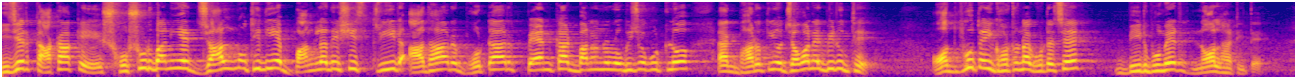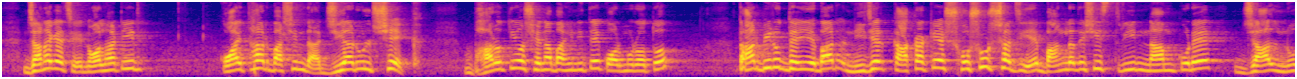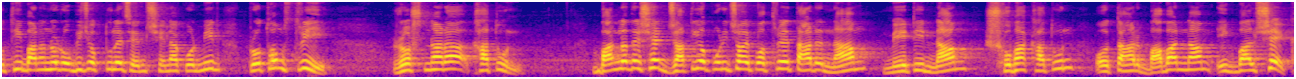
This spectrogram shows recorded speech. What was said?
নিজের কাকাকে শ্বশুর বানিয়ে জাল নথি দিয়ে বাংলাদেশি স্ত্রীর আধার, ভোটার, প্যান কার্ড বানানোর অভিযোগ উঠল এক ভারতীয় জওয়ানের বিরুদ্ধে। অদ্ভুত এই ঘটনা ঘটেছে বীরভূমের নলহাটিতে। জানা গেছে, নলহাটির কয়থার বাসিন্দা জিয়ারুল শেখ ভারতীয় সেনাবাহিনীতে কর্মরত। তার বিরুদ্ধেই এবার নিজের কাকাকে শ্বশুর সাজিয়ে বাংলাদেশি স্ত্রীর নাম করে জাল নথি বানানোর অভিযোগ তুলেছেন সেনাকর্মীর প্রথম স্ত্রী রোশনারা খাতুন। বাংলাদেশের জাতীয় পরিচয়পত্রে তার নাম, মেয়েটির নাম শোভা খাতুন ও তার বাবার নাম ইকবাল শেখ।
